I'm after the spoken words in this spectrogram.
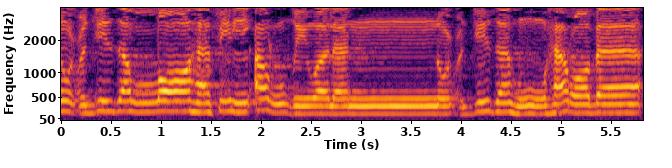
نُّعْجِزَ اللَّهَ فِي الْأَرْضِ وَلَن نُّعْجِزَهُ هَرَبًا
